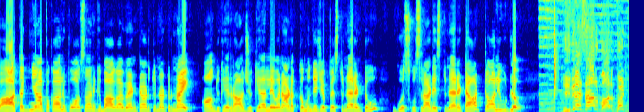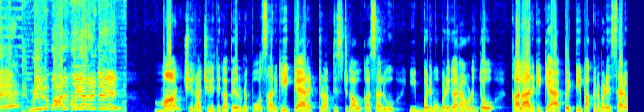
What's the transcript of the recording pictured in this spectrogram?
పాత జ్ఞాపకాలు పోసానికి బాగా వెంటాడుతున్నట్టున్నాయి. అందుకే రాజకీయాలు లేవని అడక్కముందే చెప్పేస్తున్నారంటూ గుసగుసలాడేస్తున్నారట టాలీవుడ్లో. ఇదే సార్ మార్పు అంటే మీరు మారిపోయారండి. మాంచి రచయితగా పేరున్న పోసానికి క్యారెక్టర్ ఆర్టిస్ట్గా అవకాశాలు ఇబ్బడి ముబ్బడిగా రావడంతో కళానికి గ్యాప్ పెట్టి పక్కన పడేశారు.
